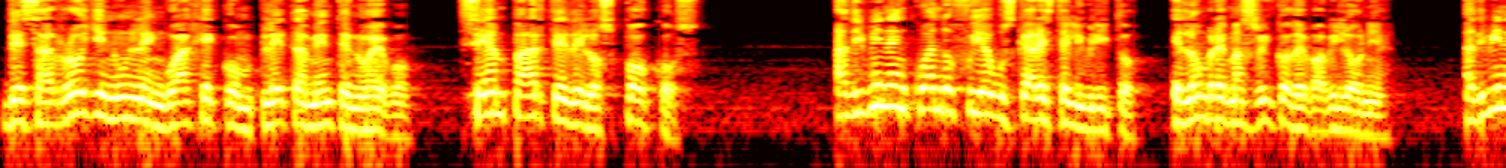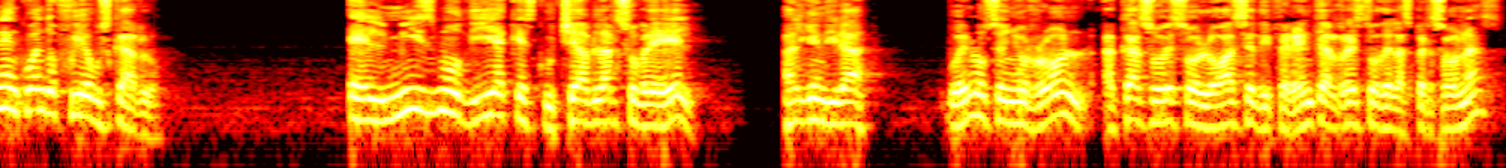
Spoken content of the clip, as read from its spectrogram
Desarrollen un lenguaje completamente nuevo. Sean parte de los pocos. Adivinen cuándo fui a buscar este librito, El hombre más rico de Babilonia. Adivinen cuándo fui a buscarlo. El mismo día que escuché hablar sobre él. Alguien dirá, bueno, señor Ron, ¿acaso eso lo hace diferente al resto de las personas?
